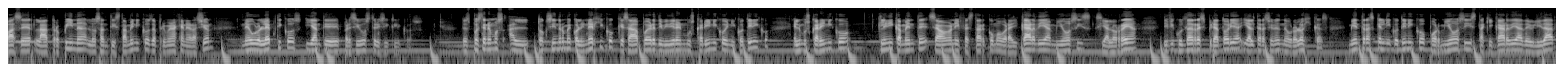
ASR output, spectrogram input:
va a ser la atropina, los antihistamínicos de primera generación, neurolépticos y antidepresivos tricíclicos. Después tenemos al toxíndrome colinérgico que se va a poder dividir en muscarínico y nicotínico. El muscarínico clínicamente se va a manifestar como bradicardia, miosis, cialorrea, dificultad respiratoria y alteraciones neurológicas, mientras que el nicotínico por miosis, taquicardia, debilidad,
